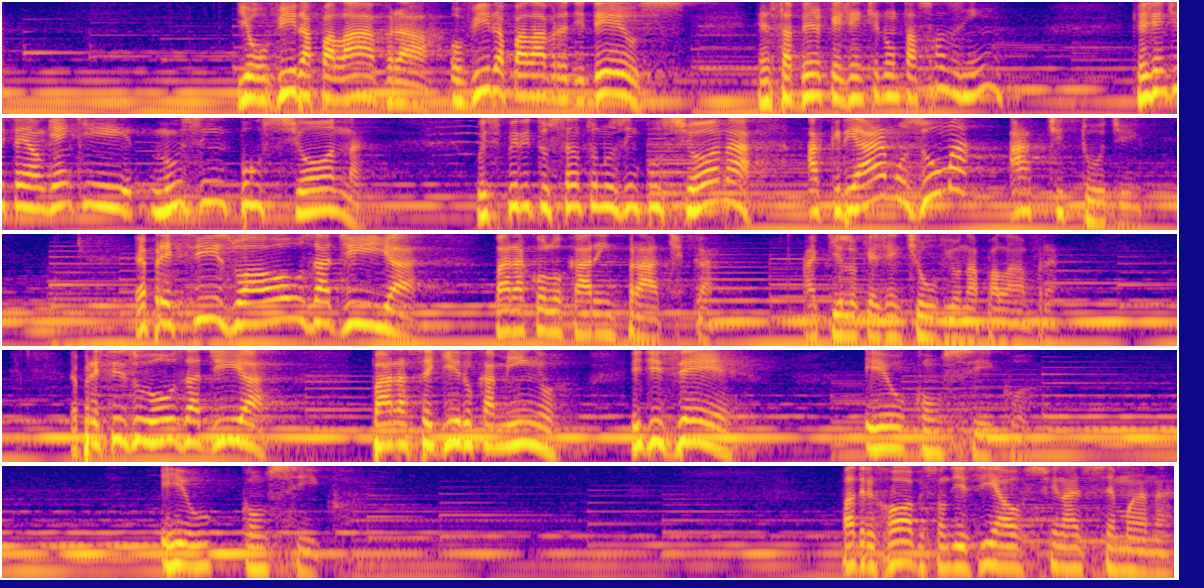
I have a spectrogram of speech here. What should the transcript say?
E ouvir a palavra, ouvir a palavra de Deus, é saber que a gente não está sozinho, que a gente tem alguém que nos impulsiona, o Espírito Santo nos impulsiona a criarmos uma atitude. É preciso a ousadia para colocar em prática aquilo que a gente ouviu na palavra. É preciso ousadia para seguir o caminho e dizer: Eu consigo. Eu consigo. Padre Robson dizia aos finais de semana:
